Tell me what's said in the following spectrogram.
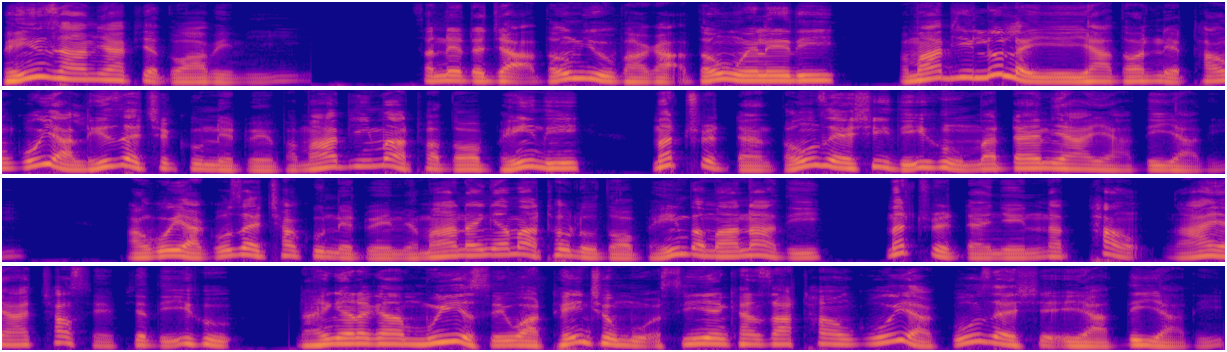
ဘိန်းစားများဖြစ်သွားပေမည်စနစ်တကျအသုံးပြုပါကအသုံးဝင်လေသည်ဗမာပြည်လွတ်လပ်ရေးရသောနှစ်1948ခုနှစ်တွင်ဗမာပြည်မှထွက်သောဘိန်းသည်မက်ထရစ်တန်30ရှိသည်ဟုမှတ်တမ်းများရာသိရသည် 1996ခုနှစ်တွင်မြန်မာနိုင်ငံမှထုတ်လုပ်သောဘိန်းပမာဏသည်မက်ထရစ်တန်ချိန်2560ဖြစ်သည်ဟုနိုင်ငံတကာမူရစ်စေဝါထိန်းချုပ်မှုအစည်းအဝေးခန်းစား1998အရာသိရသည်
